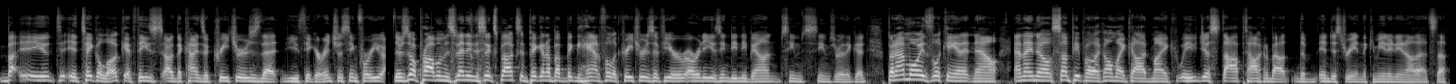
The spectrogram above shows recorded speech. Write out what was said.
But you, take a look if these are the kinds of creatures that you think are interesting for you. There's no problem in spending the six bucks and picking up a big handful of creatures if you're already using D and D Beyond. Seems seems really good. But I'm always looking at it now, and I know some people are like, oh my God, Mike, we just stopped talking about the industry and the community and all that stuff.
